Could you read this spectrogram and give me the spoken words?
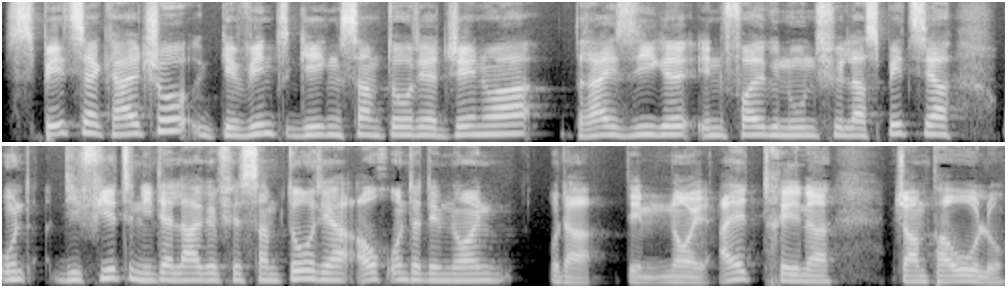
Spezia Calcio gewinnt gegen Sampdoria Genua. Drei Siege in Folge nun für La Spezia und die vierte Niederlage für Sampdoria, auch unter dem neuen oder dem Neu-Alt-Trainer Giampaolo.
